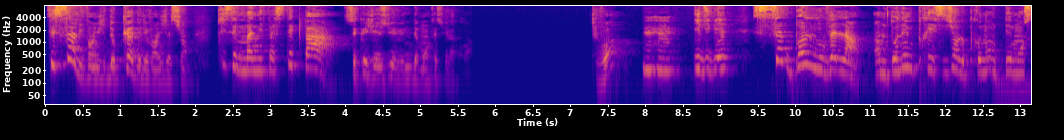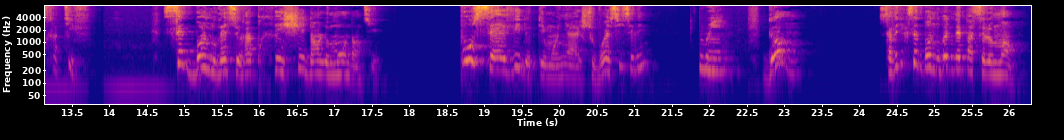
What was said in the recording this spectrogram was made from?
C'est ça l'évangile, le cœur de l'évangélisation, qui s'est manifesté par ce que Jésus est venu démontrer sur la croix. Tu vois? Mhm. Il dit bien, cette bonne nouvelle-là, en me donnant une précision, le pronom démonstratif, cette bonne nouvelle sera prêchée dans le monde entier pour servir de témoignage. Tu vois ici, Céline? Oui. Donc, ça veut dire que cette bonne nouvelle n'est pas seulement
